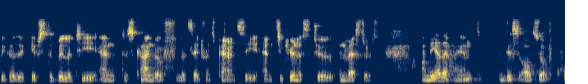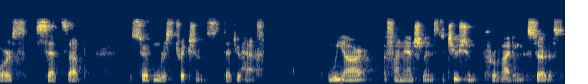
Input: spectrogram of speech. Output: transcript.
because it gives stability and this kind of, let's say, transparency and secureness to investors. On the other hand, this also, of course, sets up certain restrictions that you have. We are a financial institution providing the service.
